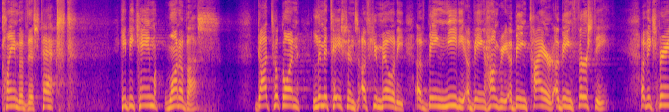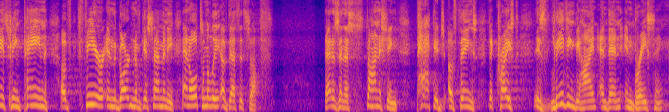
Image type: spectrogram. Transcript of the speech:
claim of this text. He became one of us. God took on limitations of humility, of being needy, of being hungry, of being tired, of being thirsty of experiencing pain, of fear in the Garden of Gethsemane, and ultimately of death itself. That is an astonishing package of things that Christ is leaving behind and then embracing.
